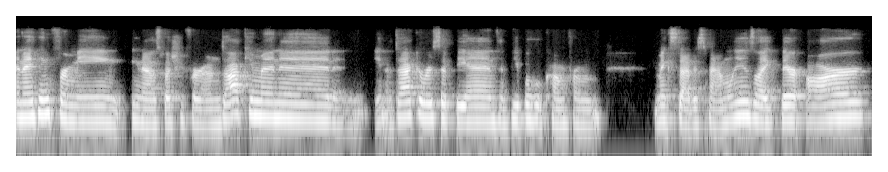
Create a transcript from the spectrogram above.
And i think for me you know especially for undocumented and you know daca recipients and people who come from mixed status families like there are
